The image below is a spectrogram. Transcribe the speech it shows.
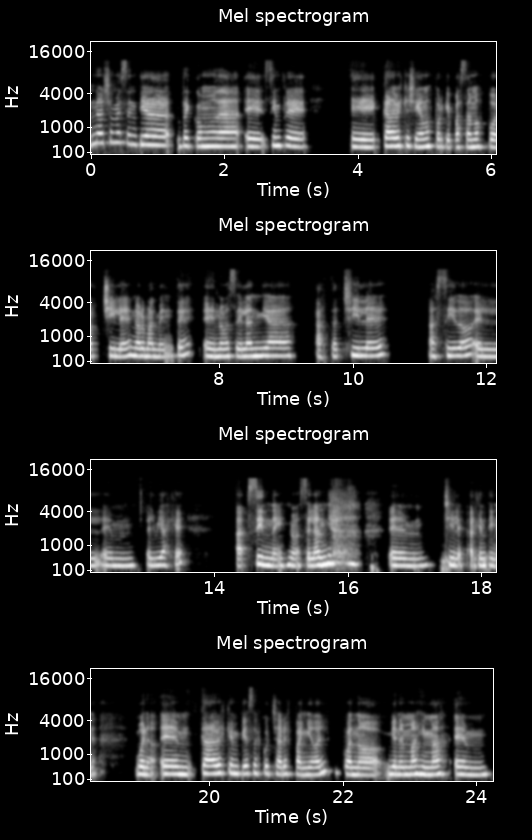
no, yo me sentía recómoda, eh, siempre, eh, cada vez que llegamos, porque pasamos por Chile normalmente, en Nueva Zelanda hasta Chile ha sido el, em, el viaje a Sydney, Nueva Zelanda, em, Chile, Argentina. Bueno, em, cada vez que empiezo a escuchar español, cuando vienen más y más em,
